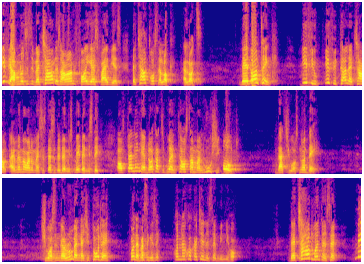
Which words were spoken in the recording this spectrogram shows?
If you have noticed, if a child is around four years, five years, the child talks a lot. A lot. They don't think. If you if you tell a child, I remember one of my sisters did a, made the mistake of telling her daughter to go and tell someone who she owed that she was not there. She was in the room and then she told her when the person said, the child went and said, Me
